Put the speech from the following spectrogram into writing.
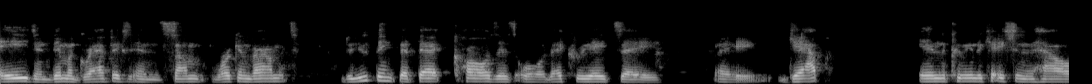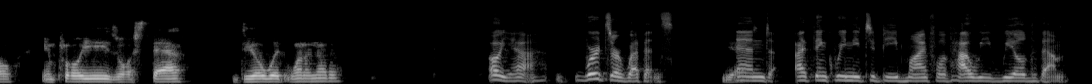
age and demographics in some work environments. Do you think that that causes or that creates a, a gap in the communication and how employees or staff deal with one another? Oh, yeah. Words are weapons. Yes. And I think we need to be mindful of how we wield them.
